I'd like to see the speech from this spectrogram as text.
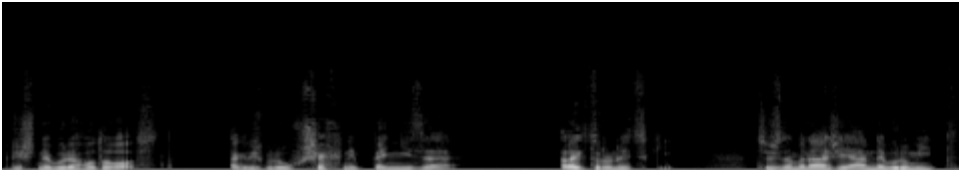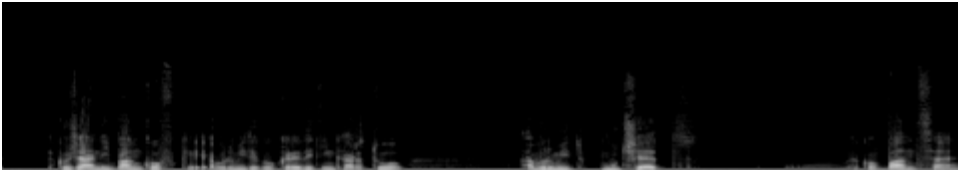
když nebude hotovost a když budou všechny peníze elektronický, což znamená, že já nebudu mít jako žádný bankovky, já budu mít jako kreditní kartu a budu mít účet jako v bance,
